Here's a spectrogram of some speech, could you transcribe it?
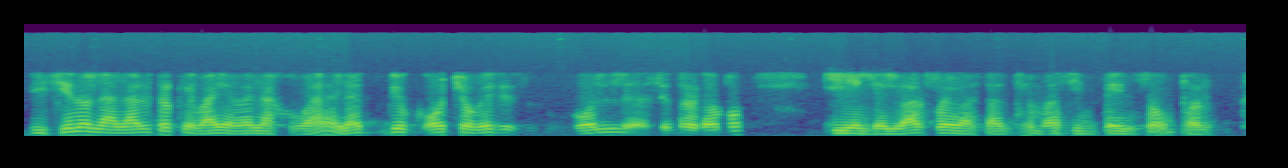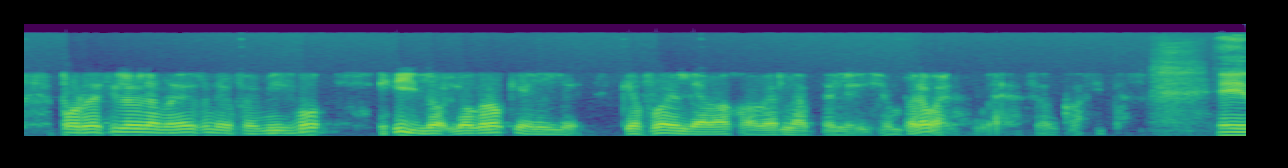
diciéndole al árbitro que vaya a ver la jugada. Le dio ocho veces gol centro de campo, y el del bar fue bastante más intenso, por, por decirlo de una manera, es un eufemismo, y lo, logró que el que fue el de abajo a ver la televisión. Pero bueno, son cositas. Eh,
